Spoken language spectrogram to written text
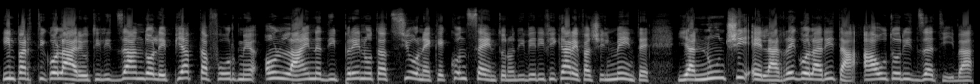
in particolare particolare utilizzando le piattaforme online di prenotazione che consentono di verificare facilmente gli annunci e la regolarità autorizzativa.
